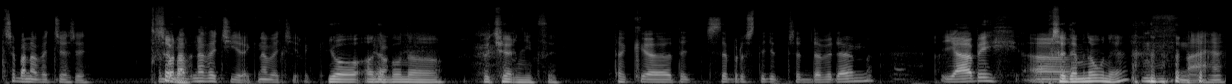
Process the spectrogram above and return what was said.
Třeba na večeři. Třeba. Nebo na, na večírek, na večírek. Jo, anebo na večernici. Tak uh, teď se budu stydět před Davidem. Já bych... A Uh, přede mnou ne? Ne.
